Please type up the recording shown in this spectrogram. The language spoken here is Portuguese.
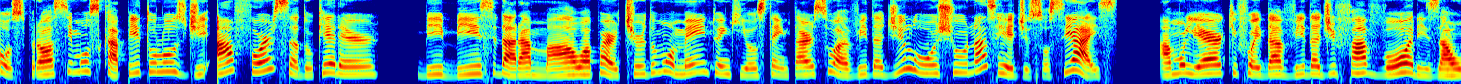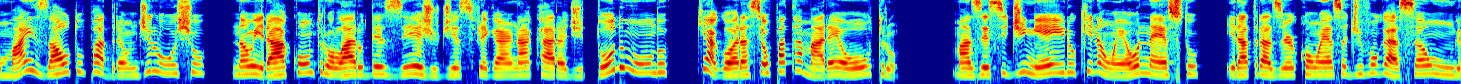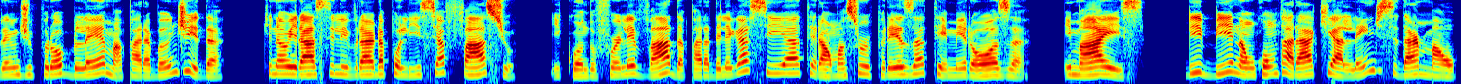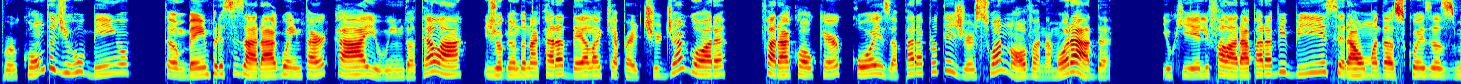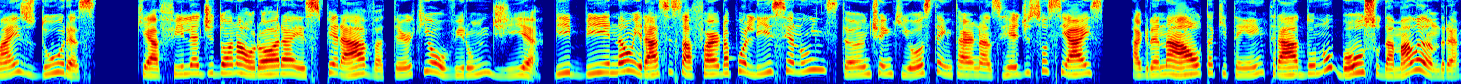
Nos próximos capítulos de A Força do Querer, Bibi se dará mal a partir do momento em que ostentar sua vida de luxo nas redes sociais. A mulher que foi dar vida de favores ao mais alto padrão de luxo não irá controlar o desejo de esfregar na cara de todo mundo que agora seu patamar é outro. Mas esse dinheiro que não é honesto irá trazer com essa divulgação um grande problema para a bandida, que não irá se livrar da polícia fácil e, quando for levada para a delegacia, terá uma surpresa temerosa. E mais, Bibi não contará que, além de se dar mal por conta de Rubinho, também precisará aguentar Caio indo até lá e jogando na cara dela que, a partir de agora, fará qualquer coisa para proteger sua nova namorada. E o que ele falará para Bibi será uma das coisas mais duras que a filha de Dona Aurora esperava ter que ouvir um dia. Bibi não irá se safar da polícia no instante em que ostentar nas redes sociais a grana alta que tem entrado no bolso da malandra.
